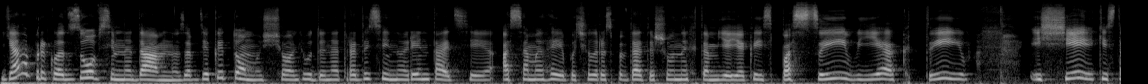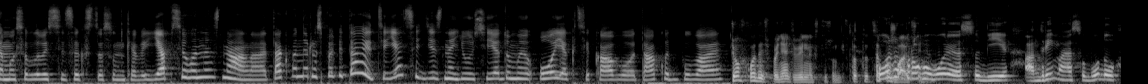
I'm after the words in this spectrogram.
Я, наприклад, зовсім недавно, завдяки тому, що люди нетрадиційної орієнтації, а саме геї, почали розповідати, що у них там є якийсь пасив, є актив. І ще якісь там особливості цих стосунків. Я б цього не знала. А так вони розповідають, і я це дізнаюся. Я думаю, о, як цікаво, так от буває. що входить в поняття вільних стосунків. Тобто це Кожен побачення. проговорює собі. Андрій має свободу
